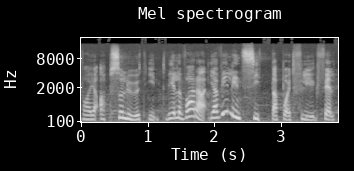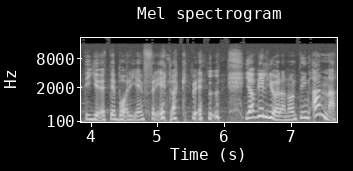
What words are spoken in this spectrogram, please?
var jag absolut inte vill vara. Jag vill inte sitta på ett flygfält i Göteborg en fredagkväll. Jag vill göra någonting annat.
